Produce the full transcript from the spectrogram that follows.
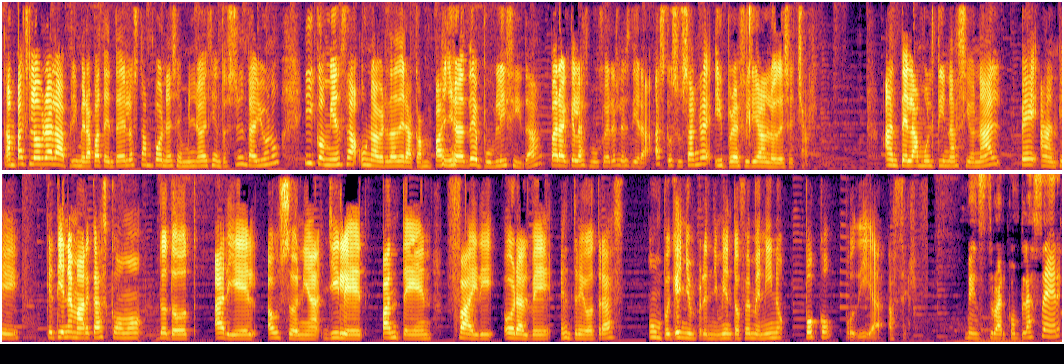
Tampax logra la primera patente de los tampones en 1931 y comienza una verdadera campaña de publicidad para que las mujeres les diera asco su sangre y prefirieran lo desechable. Ante la multinacional P&G, que tiene marcas como Dodot, Ariel, Ausonia, Gillette, Pantene, Fairy, Oral-B, entre otras, un pequeño emprendimiento femenino poco podía hacer. Menstruar con placer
